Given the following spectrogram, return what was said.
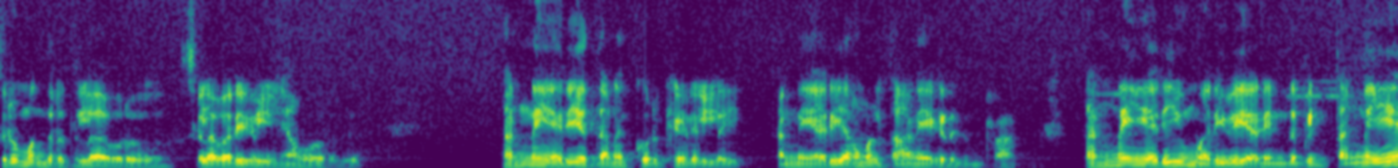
திருமந்திரத்தில் ஒரு சில வரிகள் ஞாபகம் வருது. தன்னை அறிய தனக்கு ஒரு கேடில்லை. தன்னை அறியாமல் தானே கெடுகின்றான். தன்னை அறியும் அறிவை அறிந்த பின் தன்னையே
